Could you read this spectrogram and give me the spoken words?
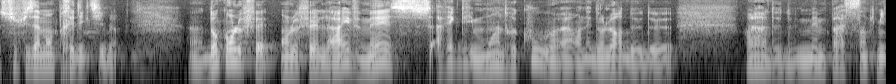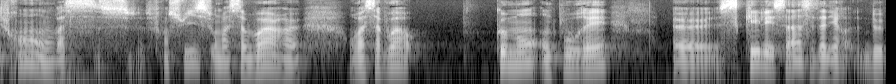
suffisamment prédictible. Euh, donc on le fait, on le fait live, mais avec des moindres coûts. Euh, on est dans l'ordre de, voilà, de, même pas 5000 francs. On va francs suisses. On va savoir, on va savoir comment on pourrait euh, scaler ça, c'est-à-dire de,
